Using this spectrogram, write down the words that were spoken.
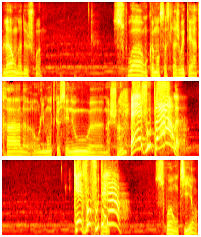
là on a deux choix. Soit on commence à se la jouer théâtrale, on lui montre que c'est nous, machin. Eh, je vous parle Qu'est-ce que vous foutez là? Soit on tire.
